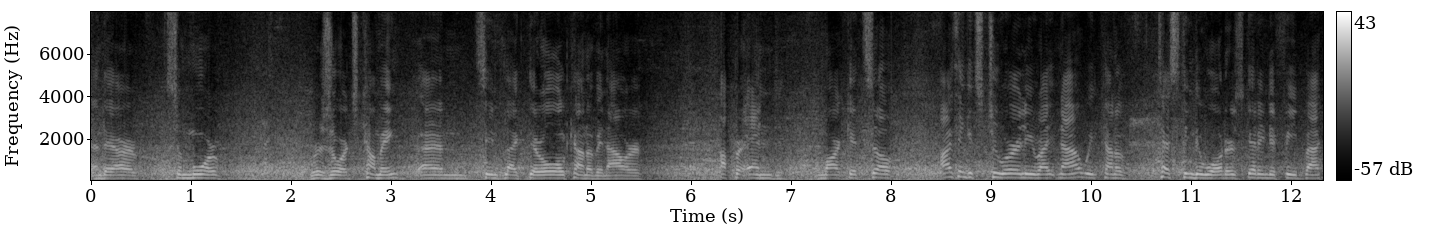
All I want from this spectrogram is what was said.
and there are some more resorts coming, and it seems like they're all kind of in our upper end market. So I think it's too early right now. We're kind of testing the waters, getting the feedback.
